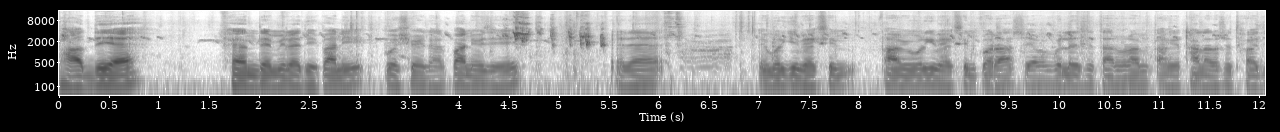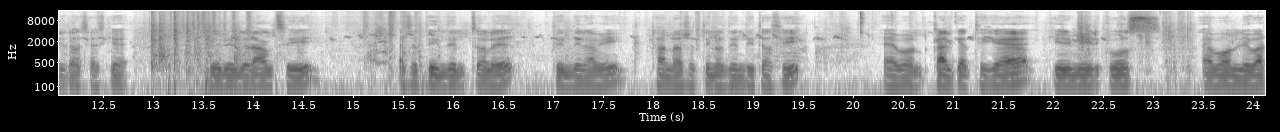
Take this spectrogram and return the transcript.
ভাত দিয়ে ফ্যান দিয়ে মিলাই দিই পানি বসে আর পানি ওই যে এটা মুরগি ভ্যাকসিন ফার্মি মুরগি ভ্যাকসিন করা, সে আমার বলে দিয়েছে তারপর আমি তাকে ঠান্ডার ওষুধ খাওয়াই দিতে। আছি আজকে দুই দিন ধরে আনছি। আচ্ছা তিন দিন চলে। তিন দিন আমি ঠান্ডা ওষুধ তিনও দিন দিতে আছি এবং কালকের থেকে কিরমির কোষ এবং লিভার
